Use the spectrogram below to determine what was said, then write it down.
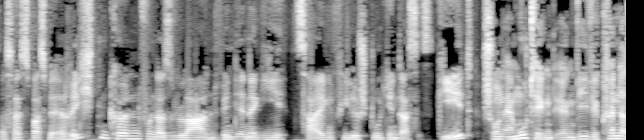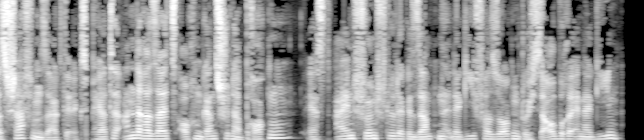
das heißt, was wir errichten können von der Solar- und Windenergie, zeigen viele Studien, dass es geht. Schon ermutigend irgendwie. Wir können das schaffen, sagt der Experte. Andererseits auch ein ganz schöner Brocken. Erst ein Fünftel der gesamten Energieversorgung durch saubere Energien.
